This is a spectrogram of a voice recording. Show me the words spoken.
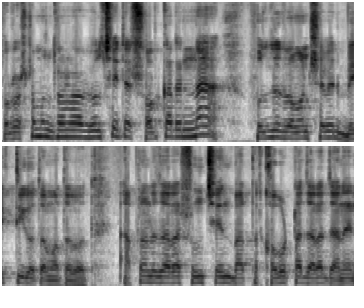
পররাষ্ট্র মন্ত্রণালয় বলছে এটা সরকারের না, ফজলুর রহমান সাহেবের ব্যক্তিগত মতামত। আপনারা যারা শুনছেন বা তার খবরটা যারা জানেন,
